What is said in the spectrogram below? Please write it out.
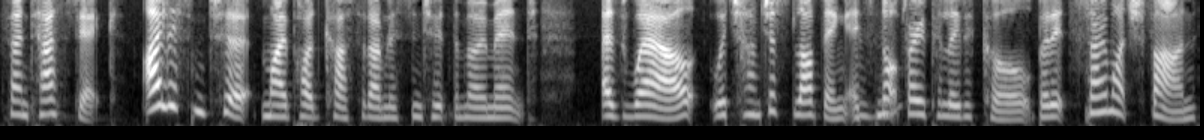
fantastic. I listen to my podcast that I'm listening to at the moment as well, which I'm just loving. It's mm-hmm. not very political, but it's so much fun.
